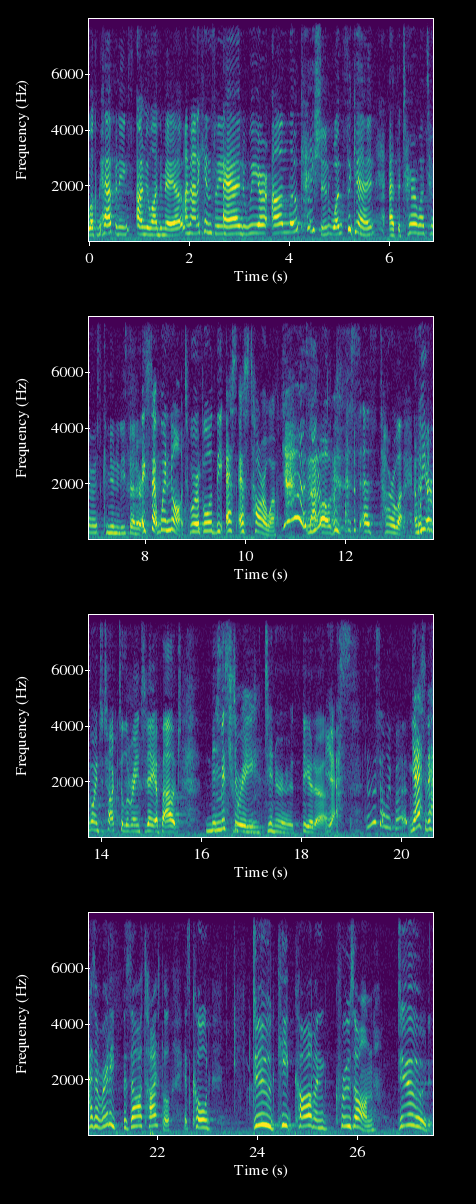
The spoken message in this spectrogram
Welcome to Happenings. I'm Yolanda Mayo. I'm Anna Kinsley. And we are on location once again at the Tarawa Terrace Community Center. Except we're not. We're aboard the SS Tarawa. Yes, mm -hmm. oh, the SS Tarawa. And we are going to talk to Lorraine today about Mystery, Mystery. Dinner Theater. Yes. Doesn't this sound like fun? Yes, and it has a really bizarre title. It's called Dude, Keep Calm and Cruise On. Dude,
